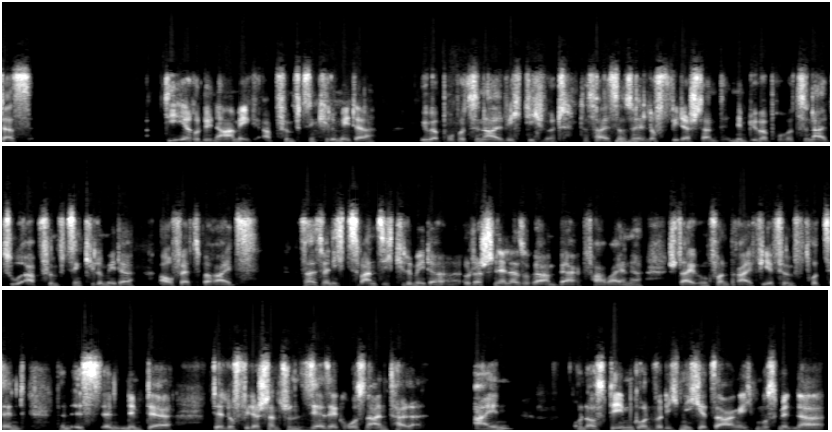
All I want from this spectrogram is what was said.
dass die Aerodynamik ab 15 Kilometer überproportional wichtig wird. Das heißt also, der Luftwiderstand nimmt überproportional zu, ab 15 Kilometer aufwärts bereits. Das heißt, wenn ich 20 Kilometer oder schneller sogar am Berg fahre bei einer Steigung von 3, 4, 5 Prozent, dann, ist, dann nimmt der, der Luftwiderstand schon einen sehr, sehr großen Anteil ein. Und aus dem Grund würde ich nicht jetzt sagen, ich muss mit einer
